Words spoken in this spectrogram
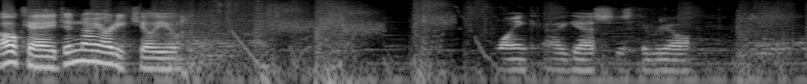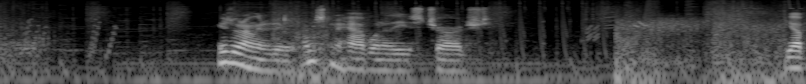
Okay, didn't I already kill you? Boink, I guess, is the real... Here's what I'm gonna do. I'm just gonna have one of these charged. Yep.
